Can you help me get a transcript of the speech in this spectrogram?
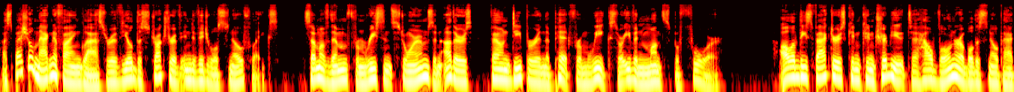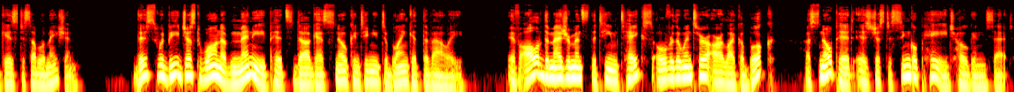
A special magnifying glass revealed the structure of individual snowflakes, some of them from recent storms and others found deeper in the pit from weeks or even months before. All of these factors can contribute to how vulnerable the snowpack is to sublimation. This would be just one of many pits dug as snow continued to blanket the valley. If all of the measurements the team takes over the winter are like a book, a snow pit is just a single page, Hogan said.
